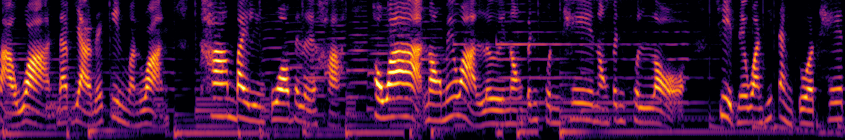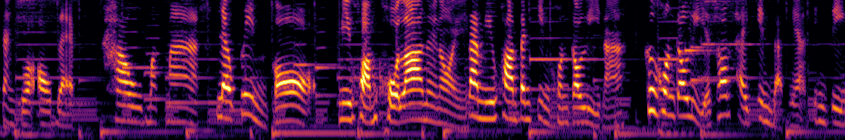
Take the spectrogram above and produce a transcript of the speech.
สาวหวานแบบอยากได้กลิ่นหวานๆข้ามไบลิงกัวไปเลยค่ะ เพราะว่าน้องไม่หวานเลยน้องเป็นคนเท่น้องเป็นคนหล่อ ฉีดในวันที่แต่งตัวเท่แต่งตัว all black เข้ามากๆ แล้วกลิ่นก็มีความโคล่าหน่อยๆ แต่มีความเป็นกลิ่นคนเกาหลีนะ คือคนเกาหลีอะชอบใช้กลิ่นแบบเนี้ยจริง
